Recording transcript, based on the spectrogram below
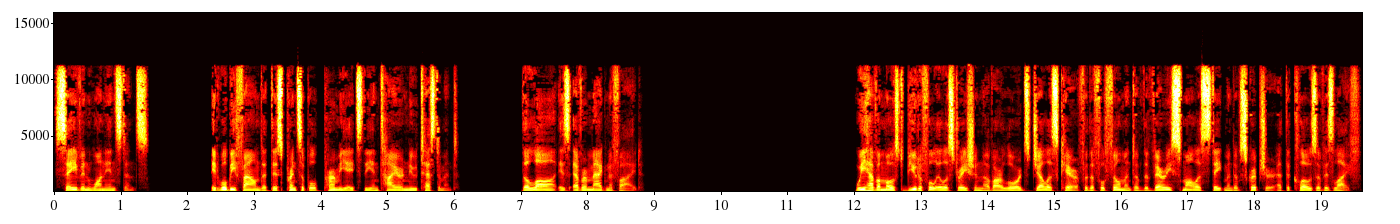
save in one instance. It will be found that this principle permeates the entire New Testament. The law is ever magnified. We have a most beautiful illustration of our Lord's jealous care for the fulfillment of the very smallest statement of Scripture at the close of his life.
